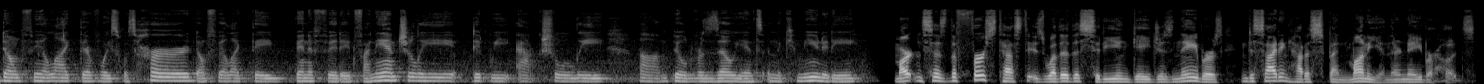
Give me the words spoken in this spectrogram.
don't feel like their voice was heard, don't feel like they benefited financially, did we actually um, build resilience in the community? Martin says the first test is whether the city engages neighbors in deciding how to spend money in their neighborhoods.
